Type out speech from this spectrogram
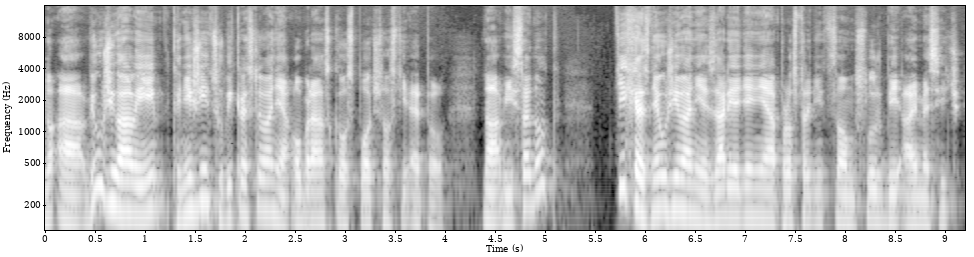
No a využívali knižnicu vykresľovania obrázkov spoločnosti Apple. No a výsledok? Tiché zneužívanie zariadenia prostredníctvom služby iMessage.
